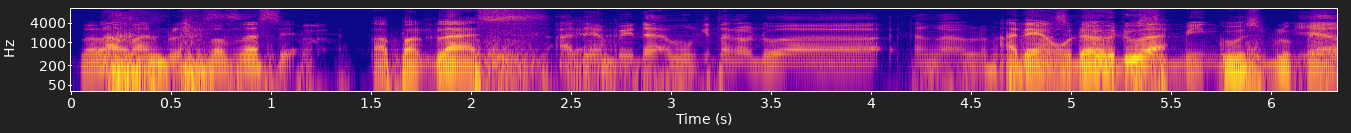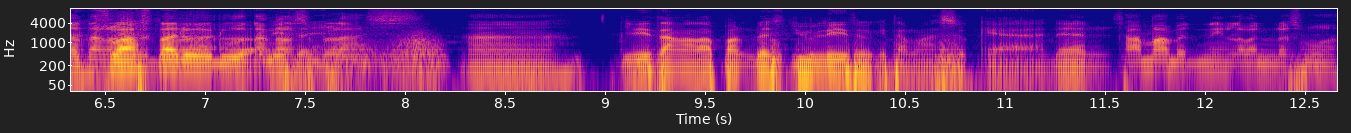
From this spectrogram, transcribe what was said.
berapa? 18. 18 ya? 18. Ada Ya. yang beda mungkin tanggal 2 tanggal berapa? Ada yang udah Dua-dua. seminggu Iya, sebelumnya. tanggal Swasta 22, dua-dua tanggal biasanya. 11. Nah, jadi tanggal 18 Juli itu kita masuk ya dan Sama berarti nih 18 semua.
